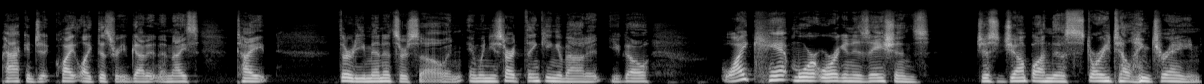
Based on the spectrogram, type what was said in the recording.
package it quite like this, where you've got it in a nice, tight 30 minutes or so. And, and when you start thinking about it, you go, why can't more organizations just jump on this storytelling train?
